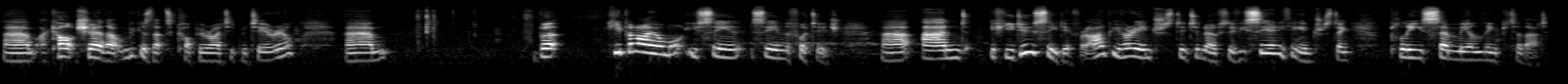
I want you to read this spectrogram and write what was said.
Um, I can't share that one because that's copyrighted material. Um, but keep an eye on what you see, see in the footage. Uh, and if you do see different, I'd be very interested to know. So if you see anything interesting, please send me a link to that.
